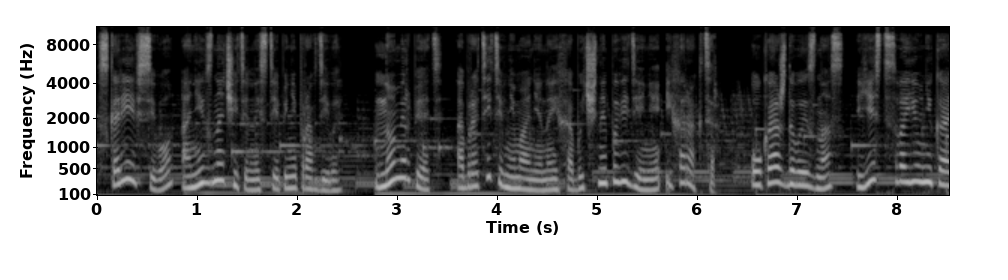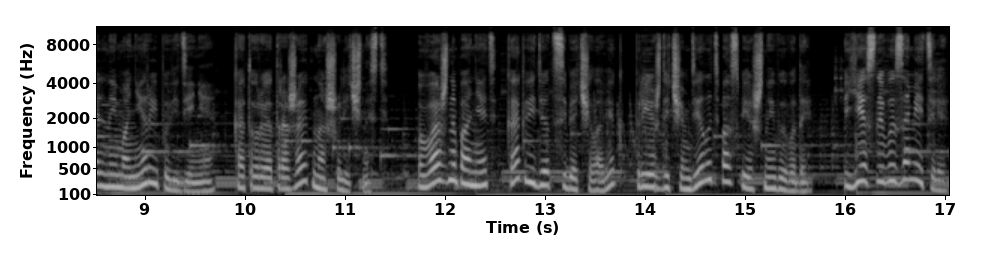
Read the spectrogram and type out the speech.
Скорее всего, они в значительной степени правдивы. Номер пять. Обратите внимание на их обычное поведение и характер. У каждого из нас есть свои уникальные манеры и поведение, которые отражают нашу личность. Важно понять, как ведет себя человек, прежде чем делать поспешные выводы. Если вы заметили,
